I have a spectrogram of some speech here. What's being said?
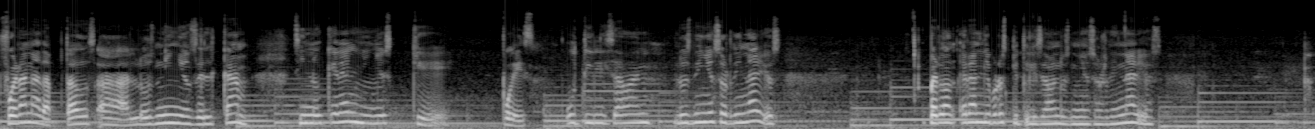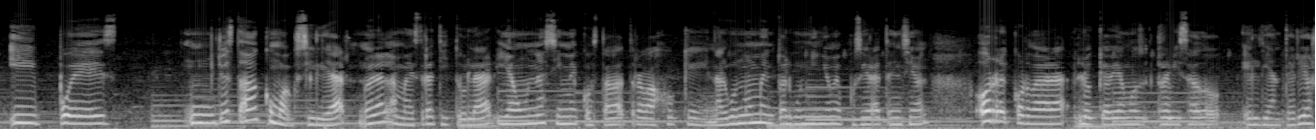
fueran adaptados a los niños del CAM, sino que eran niños que pues utilizaban los niños ordinarios. Perdón, eran libros que utilizaban los niños ordinarios. Y pues Mm, yo estaba como auxiliar, no era la maestra titular y aún así me costaba trabajo que en algún momento algún niño me pusiera atención o recordara lo que habíamos revisado el día anterior.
